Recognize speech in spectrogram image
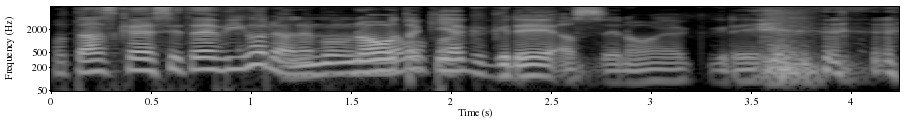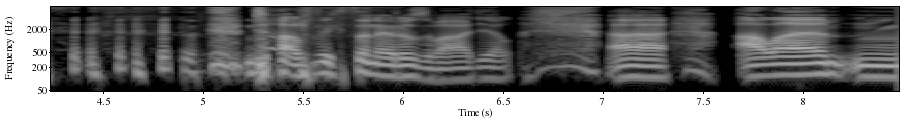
Otázka je, jestli to je výhoda, nebo No, naopak. tak jak kdy asi, no, jak kdy. Dál bych to nerozváděl. Uh, ale uh,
